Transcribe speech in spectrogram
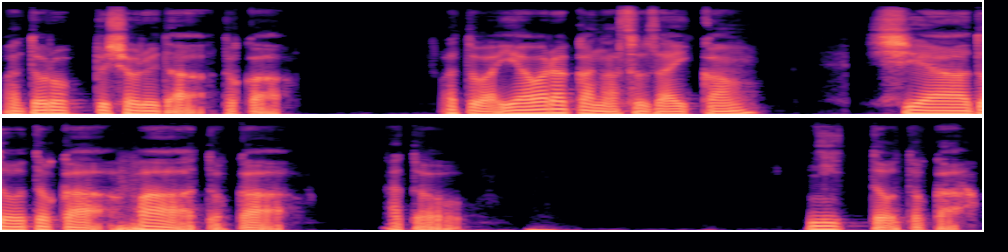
まあ、ドロップショルダーとか、あとは柔らかな素材感、シアードとかファーとか、あと、ニットとか、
